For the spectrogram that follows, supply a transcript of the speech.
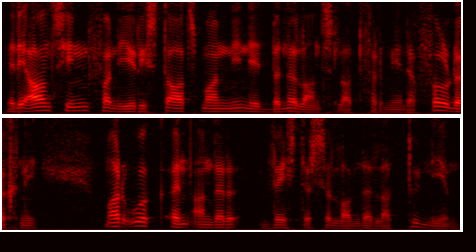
het die aansien van hierdie staatsman nie net binnenlands laat vermenigvuldig nie, maar ook in ander westerse lande laat toeneem.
